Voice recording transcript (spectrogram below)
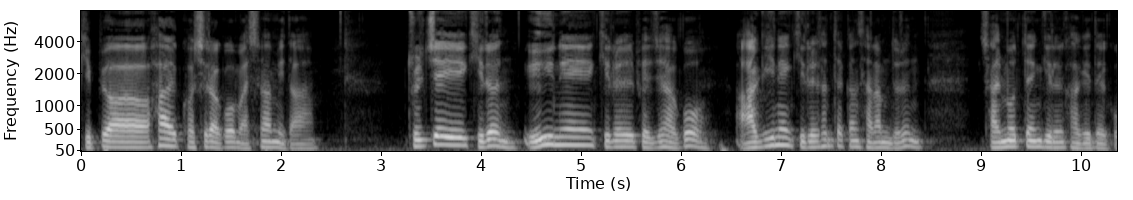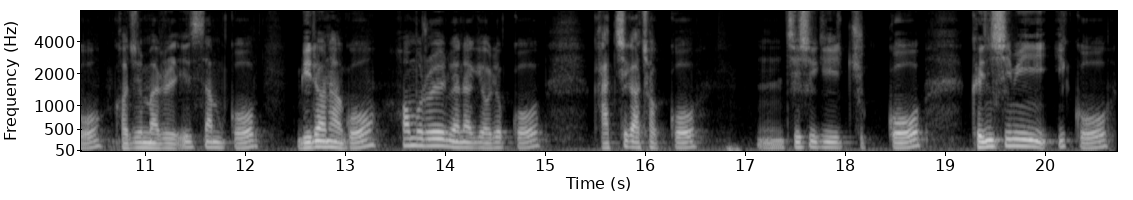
기뻐할 것이라고 말씀합니다. 둘째의 길은 의인의 길을 배제하고 악인의 길을 선택한 사람들은 잘못된 길을 가게 되고 거짓말을 일삼고 미련하고 허물을 면하기 어렵고 가치가 적고 음, 지식이 죽고 근심이 있고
